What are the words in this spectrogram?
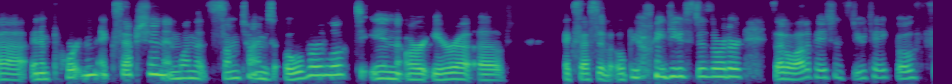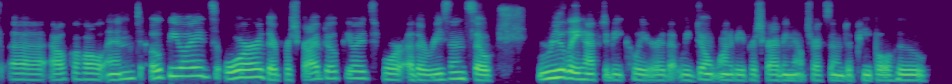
Uh, an important exception and one that's sometimes overlooked in our era of excessive opioid use disorder is that a lot of patients do take both uh, alcohol and opioids or they're prescribed opioids for other reasons. So really have to be clear that we don't want to be prescribing naltrexone to people who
